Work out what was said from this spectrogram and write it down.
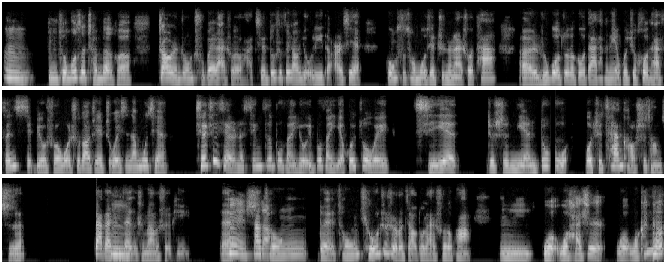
嗯。嗯，从公司的成本和招人这种储备来说的话，其实都是非常有利的。而且公司从某些职能来说，它呃如果做的够大，它肯定也会去后台分析。比如说我收到这些职位，现在目前其实这些人的薪资部分有一部分也会作为企业就是年度我去参考市场值，大概是在一个什么样的水平。对，那从对从求职者的角度来说的话，嗯，我我还是我我可能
